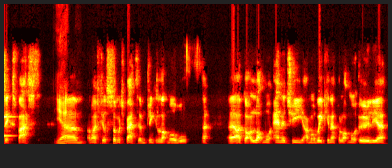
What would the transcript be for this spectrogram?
6 fast, Yeah, um, and I feel so much better. I'm drinking a lot more water. Uh, I've got a lot more energy. I'm waking up a lot more earlier,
